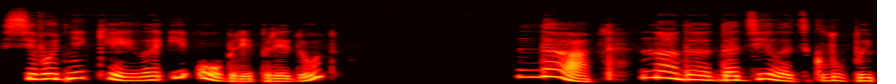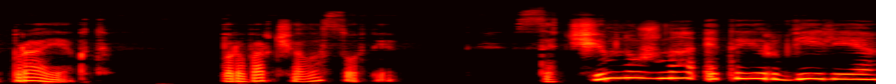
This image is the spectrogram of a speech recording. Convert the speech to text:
Сегодня Кейла и Обри придут? Да, надо доделать глупый проект, проворчала София. Зачем нужна эта Ирвелия,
